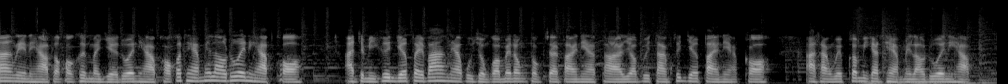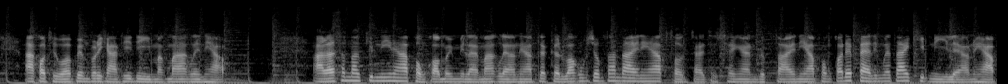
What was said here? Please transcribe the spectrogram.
มากๆเลยนะครับ แล้วก็ขึ้นมาเยอะด้วยนะครับเขาก็แถมให้เราด้วยนะครับ ก็อาจจะมีขึ้นเยอะไปบ้างนะครับ คุณผู้ชมก็ไม่ต้องตกใจไปเนี่ยถ้ายอดผู้ติดตามขึ้นเยอะไปเนี่ยก็อาทางเว็บก็มีการแถมให้เราด้วยนี่ครับ อะก็ถือว่าเป็นบริการที่ดีมากๆเลยนะครับอะแล้วสำหรับคลิปนี้นะครับผมก็ไม่มีอะไรมากแล้วนะครับถ้าเกิดว่าคุณผู้ชมท่านใดนะครับสนใจจะใช้งานเว็บไซต์นะครับผมก็ได้แปะลิงก์ไว้ใต้คลิปนี้แล้วนะครับ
